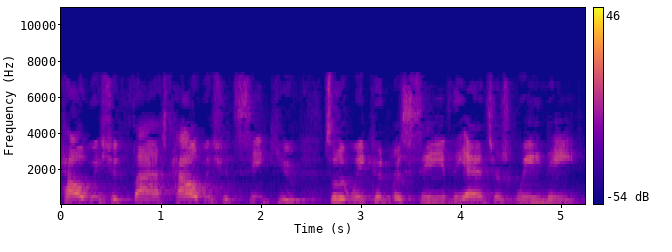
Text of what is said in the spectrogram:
how we should fast, how we should seek you, so that we could receive the answers we need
